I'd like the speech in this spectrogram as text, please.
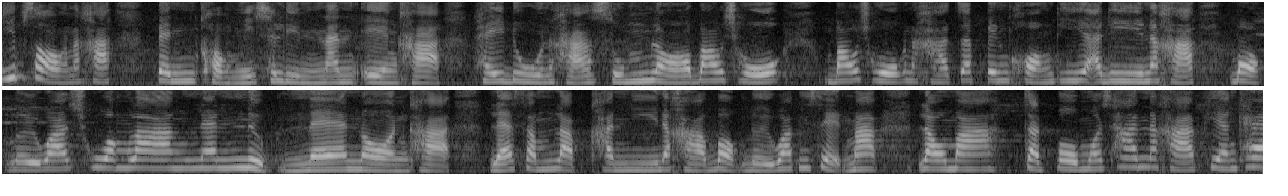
2022 นะคะ เป็นของมิชลินนั่นเองค่ะ ให้ดูนะคะซุ้มล้อเบ้าโชค เบ้าโชคนะคะ จะเป็นของทีอดีนะคะ บอกเลยว่าช่วงล่างแน่นหนึบแน่นอนค่ะ และสำหรับคันนี้นะคะ บอกเลยว่าพิเศษมาก เรามาจัดโปรโมชั่นนะคะ เพียงแค่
